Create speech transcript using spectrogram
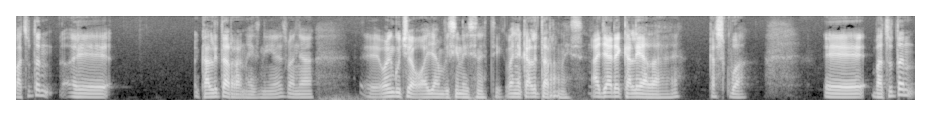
Batzutan, e, kaletarra naiz ni ez, baina Eh, Oren gutxiago, aian bizina izenetik. Baina kaletarra naiz. Aia kalea da, eh? Kaskua. Eh, batzutan,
